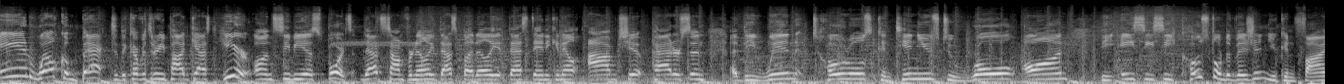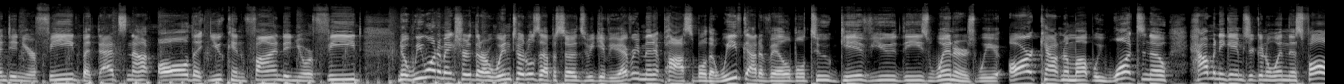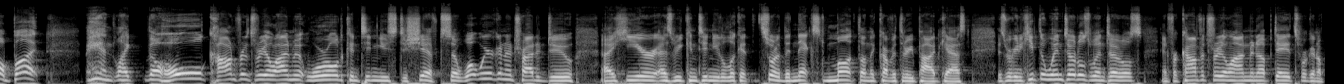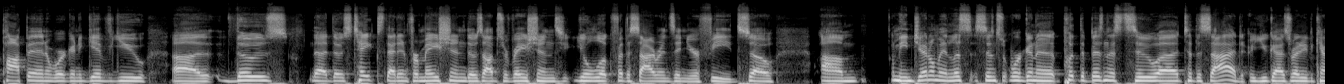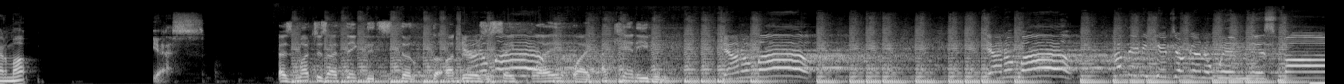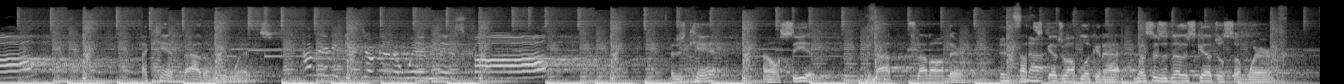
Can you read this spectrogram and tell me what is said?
And welcome back to the Cover 3 podcast here on CBS Sports. That's Tom Fornelli, that's Bud Elliott, that's Danny Kanell, I'm Chip Patterson. Uh, the win totals continues to roll on. The ACC Coastal Division you can find in your feed, but that's not all that you can find in your feed. No, we want to make sure that our win totals episodes, we give you every minute possible that we've got available to give you these winners. We are counting them up. We want to know how many games you're going to win this fall, but man, like the whole conference realignment world continues to shift. So, what we're going to try to do uh, here as we continue to look at sort of the next month on the Cover 3 podcast is we're going to keep the win totals, win totals. And for conference realignment updates, we're going to pop in and we're going to give you uh, those, uh, those takes, that information, those observations. You'll look for the sirens in your feed. So, um, I mean, gentlemen, listen, since we're going to put the business to uh, to the side, are you guys ready to count them up? Yes as much as I think it's the, the under is a safe play, like I can't even. Count them up. Count them up. How many games are gonna win this fall? I can't fathom who wins. How many games are gonna win this fall? I just can't. I don't see it. It's not, it's not on there. It's not, not the schedule I'm looking at. Unless there's another schedule somewhere.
